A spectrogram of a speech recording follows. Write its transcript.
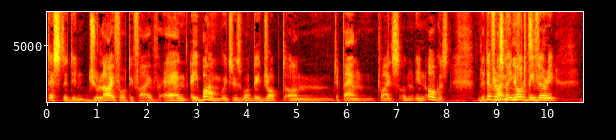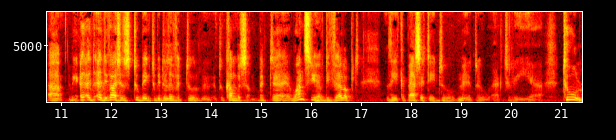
tested in July 45, and a bomb, which is what they dropped on Japan twice on, in August. The difference may difference. not be very. Uh, a, a, device is too big to be delivered, too, too cumbersome. But uh, once you have developed the capacity to, to actually uh, tool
